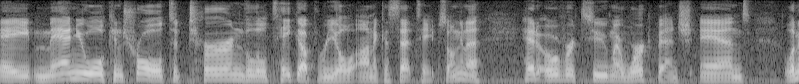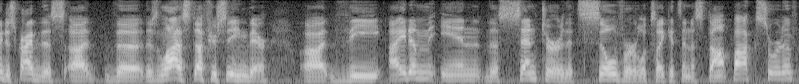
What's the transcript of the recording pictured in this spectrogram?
a manual control to turn the little take-up reel on a cassette tape. So I'm going to head over to my workbench and let me describe this. Uh, the, there's a lot of stuff you're seeing there. Uh, the item in the center that's silver looks like it's in a stomp box, sort of.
